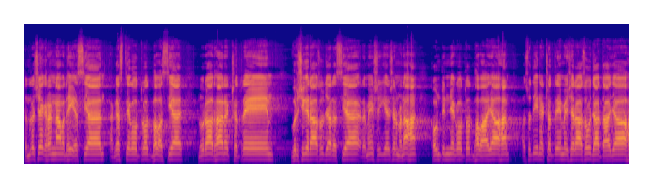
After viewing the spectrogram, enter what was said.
चन्द्रशेखरन्नामधेयस्य अगस्त्यगोत्रोद्भवस्य अनुराधानक्षत्रे वृषिकरासौ जातस्य रमेशय्यशर्मणः कौण्डिन्यगोत्रोद्भवायाः अश्वतीनक्षत्रे मेषरासौ जातायाः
